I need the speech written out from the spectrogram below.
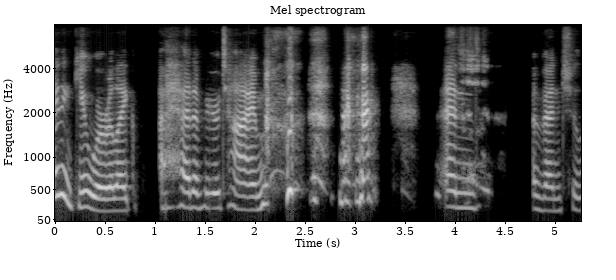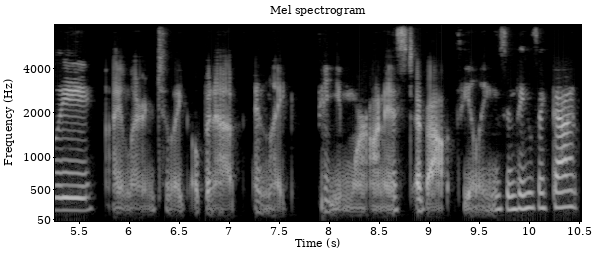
I think you were like ahead of your time. and eventually I learned to like open up and like be more honest about feelings and things like that.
